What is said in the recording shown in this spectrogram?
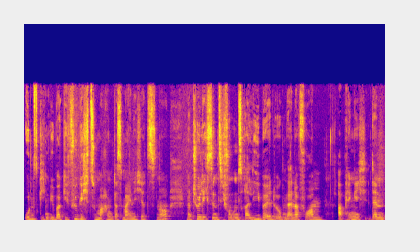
uns gegenüber gefügig zu machen, das meine ich jetzt. Ne? Natürlich sind sie von unserer Liebe in irgendeiner Form abhängig, denn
